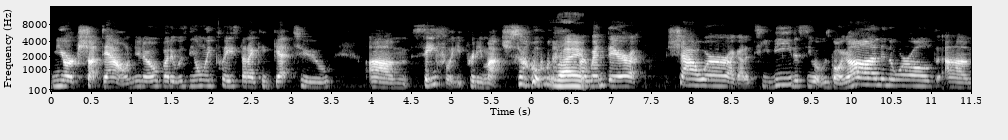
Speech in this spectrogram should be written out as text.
New York shut down, you know, but it was the only place that I could get to um, safely, pretty much. So right. I went there, I shower, I got a TV to see what was going on in the world. Um,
